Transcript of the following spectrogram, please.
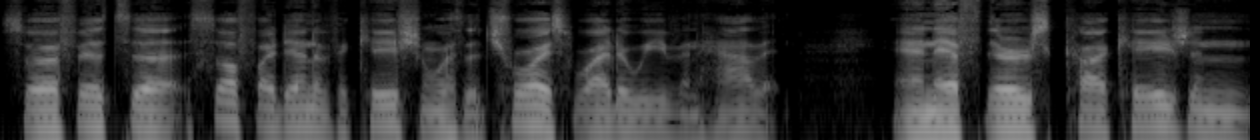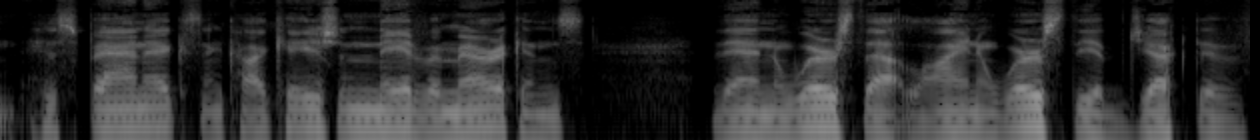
So if it's a self identification with a choice, why do we even have it? And if there's Caucasian Hispanics and Caucasian Native Americans, then where's that line and where's the objective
